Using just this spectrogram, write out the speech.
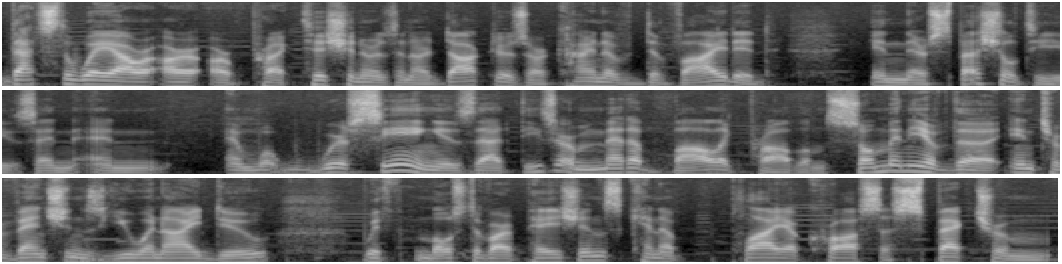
that's the way our, our, our practitioners and our doctors are kind of divided in their specialties and and and what we're seeing is that these are metabolic problems. So many of the interventions you and I do with most of our patients can apply across a spectrum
